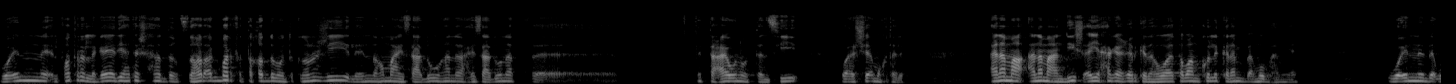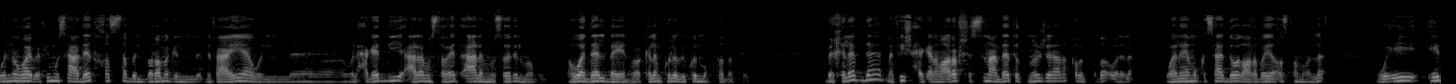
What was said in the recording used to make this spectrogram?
وإن الفترة اللي جاية دي هتشهد ازدهار أكبر في التقدم التكنولوجي لأن هم هيساعدوها هيساعدونا في في التعاون والتنسيق وأشياء مختلفة. أنا ما أنا ما عنديش أي حاجة غير كده. هو طبعا كل الكلام بيبقى مبهم يعني. وإن وإن هو هيبقى فيه مساعدات خاصة بالبرامج الدفاعية وال- والحاجات دي على مستويات أعلى من المستويات الموجودة. هو ده البيان هو الكلام كله بيكون مقتضب كده. بخلاف ده مفيش حاجة. أنا ما أعرفش الصين عندها تكنولوجيا لها علاقة بالفضاء ولا لأ ولا هي ممكن تساعد الدول العربيه أصلا ولا لأ وإيه إيه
